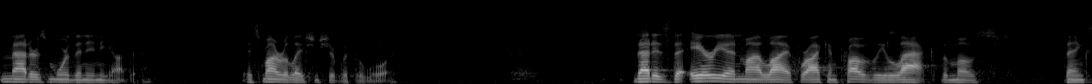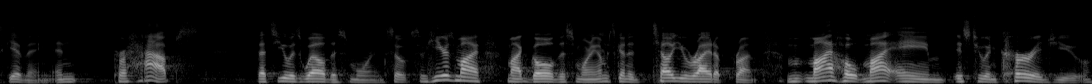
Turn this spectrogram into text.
matters more than any other. It's my relationship with the Lord. That is the area in my life where I can probably lack the most thanksgiving. And perhaps that's you as well this morning. So, so here's my, my goal this morning. I'm just going to tell you right up front. My hope, my aim is to encourage you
